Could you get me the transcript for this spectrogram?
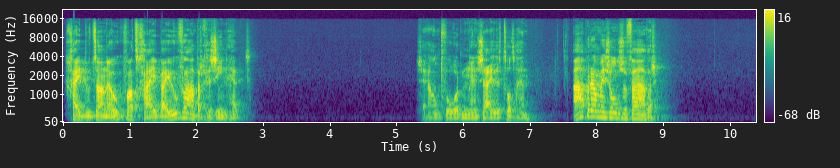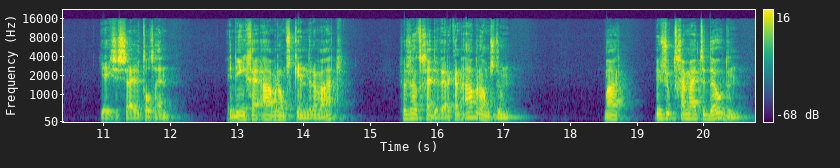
Gij doet dan ook wat gij bij uw vader gezien hebt. Zij antwoordden en zeiden tot hem: Abraham is onze vader. Jezus zeide tot hen: Indien gij Abrahams kinderen waart, zo zoudt gij de werken Abrahams doen. Maar nu zoekt gij mij te doden,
